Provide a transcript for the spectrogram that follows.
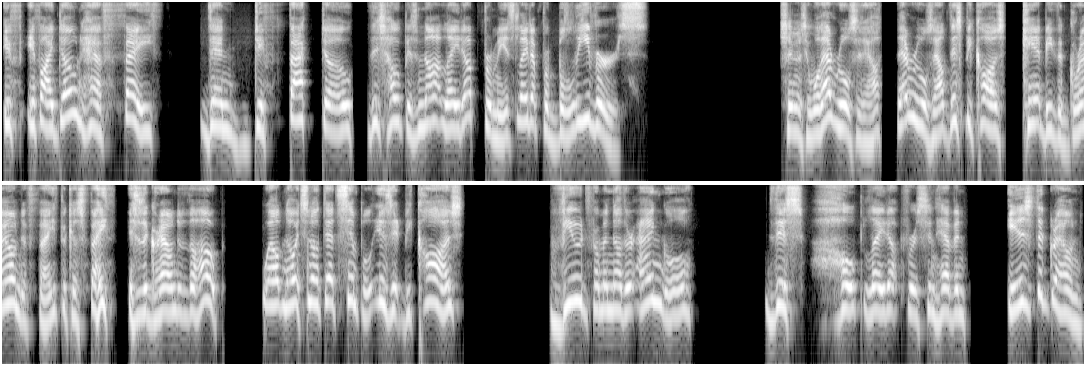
If, if I don't have faith, then de facto, this hope is not laid up for me. It's laid up for believers. So Someone say, well, that rules it out. That rules out this because can't be the ground of faith because faith is the ground of the hope. Well, no, it's not that simple, is it? Because viewed from another angle, this hope laid up for us in heaven is the ground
